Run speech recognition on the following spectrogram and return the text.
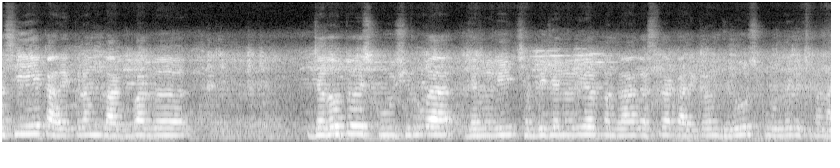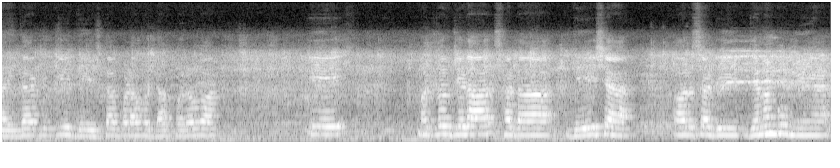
ਅਸੀਂ ਇਹ ਕਾਰਜਕ੍ਰਮ ਲਗਭਗ ਜਦੋਂ ਤੋਂ ਇਹ ਸਕੂਲ ਸ਼ੁਰੂ ਹੈ, ਜਨਵਰੀ 26 ਜਨਵਰੀ ਔਰ 15 ਅਗਸਤ ਦਾ ਕਾਰਜਕ੍ਰਮ ਜ਼ਰੂਰ ਸਕੂਲ ਦੇ ਵਿੱਚ ਮਨਾਈਦਾ ਕਿਉਂਕਿ ਇਹ ਦੇਸ਼ ਦਾ ਬੜਾ ਵੱਡਾ ਪਰਵ ਆ। ਇਹ ਮਤਲਬ ਜਿਹੜਾ ਸਾਡਾ ਦੇਸ਼ ਹੈ ਔਰ ਸਾਡੀ ਜਨਮ ਭੂਮੀ ਹੈ,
